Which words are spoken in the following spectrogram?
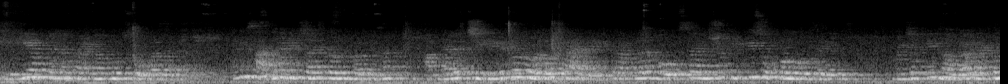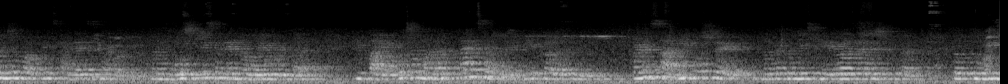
हेही आपल्याला कळणं खूप सोपं जातं आणि साधा विचार करून बघा ना आपल्याला चेहरे जर ओळखता आले तर आपलं रोजचं आयुष्य किती सोपं होत जाईल म्हणजे अगदी नवरा बायकोच्या बाबतीत सांगायचं झालं तर मोस्टली सगळे नवरे म्हणतात की बायकोच्या मनात काय चाललंय हे कळत नाही पण साधी गोष्ट आहे जर का तुम्ही चेहरे वाजायला शिकलात तर तुम्ही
